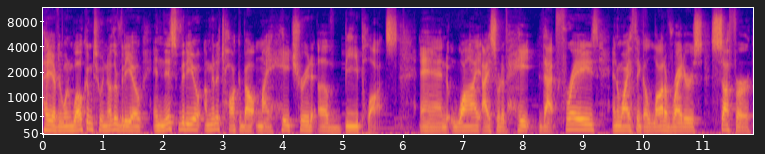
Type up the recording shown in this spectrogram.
Hey everyone, welcome to another video. In this video, I'm gonna talk about my hatred of B-plots and why I sort of hate that phrase and why I think a lot of writers suffer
